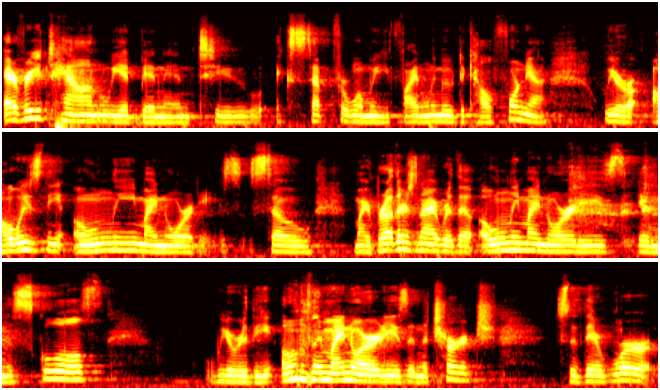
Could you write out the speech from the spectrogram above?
every town we had been into, except for when we finally moved to California, we were always the only minorities. So my brothers and I were the only minorities in the schools. We were the only minorities in the church. So there were,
